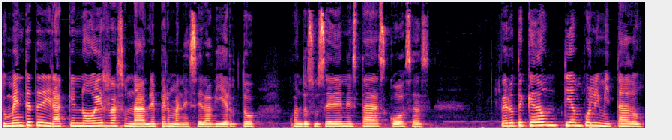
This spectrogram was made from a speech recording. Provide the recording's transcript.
Tu mente te dirá que no es razonable permanecer abierto cuando suceden estas cosas, pero te queda un tiempo limitado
